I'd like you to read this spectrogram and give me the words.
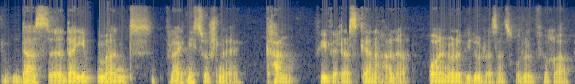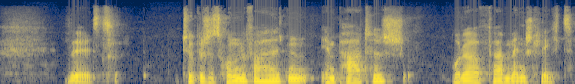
dass äh, da jemand vielleicht nicht so schnell kann wie wir das gerne alle wollen oder wie du das als Rudelführer willst. Typisches Hundeverhalten, empathisch oder vermenschlicht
